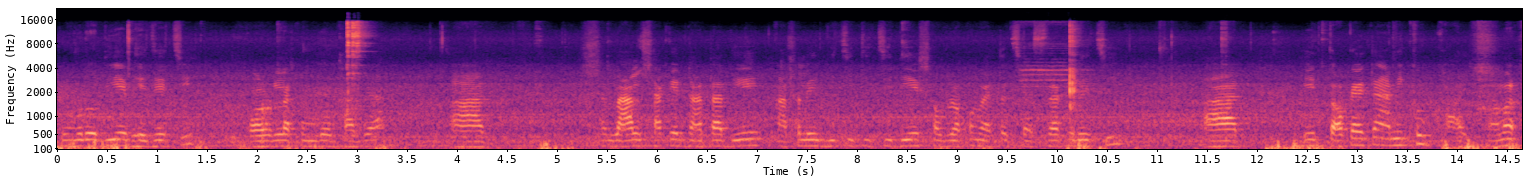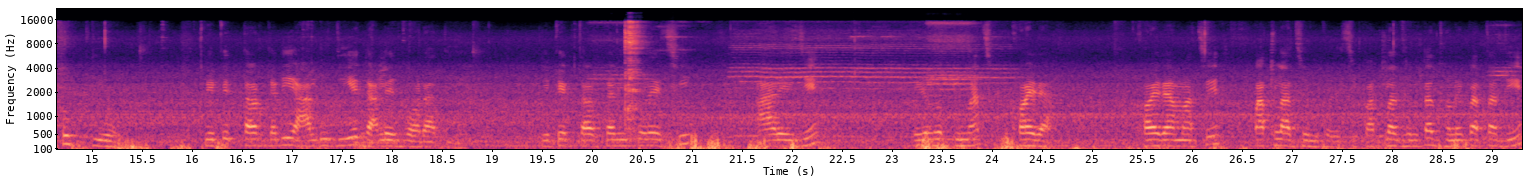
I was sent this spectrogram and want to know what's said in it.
কুমড়ো দিয়ে ভেজেছি, করলা কুমড়ো ভাজা আর লাল শাকের ডাঁটা দিয়ে, কাঁঠালের বিচি টিচি দিয়ে সব রকম একটা ছেঁচড়া করেছি। আর এই তরকারিটা আমি খুব খাই। আমার খুব প্রিয়। পেঁপের তরকারি, আলু দিয়ে, ডালের বড়া দিয়ে। পেঁপের তরকারি করেছি। আর এই যে এগুলো কী মাছ? খয়রা। খয়রা মাছের পাতলা ঝোল করেছি। পাতলা ঝোলটা ধনে পাতা দিয়ে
